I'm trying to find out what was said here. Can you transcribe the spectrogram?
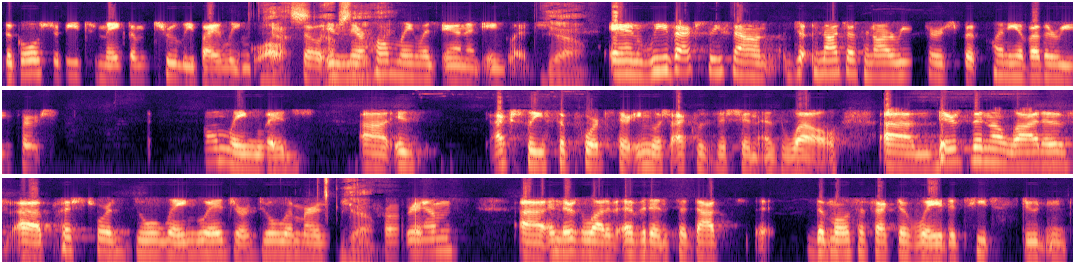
the goal should be to make them truly bilingual. Yes, so in their home language and in English. Yeah. And we've actually found, not just in our research, but plenty of other research, home language uh, is actually supports their English acquisition as well. Um, there's been a lot of uh, push towards dual language or dual immersion Yeah. programs, uh, and there's a lot of evidence that that's the most effective way to teach students,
